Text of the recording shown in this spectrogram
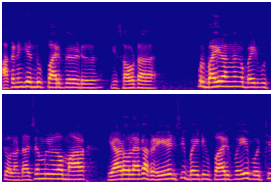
అక్కడి నుంచి ఎందుకు పారిపోయాడు ఈ సౌట ఇప్పుడు బహిరంగంగా బయట కూర్చోవాలంటే అసెంబ్లీలో మా ఏడవలేక అక్కడ ఏడిసి బయటికి పారిపోయి వచ్చి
